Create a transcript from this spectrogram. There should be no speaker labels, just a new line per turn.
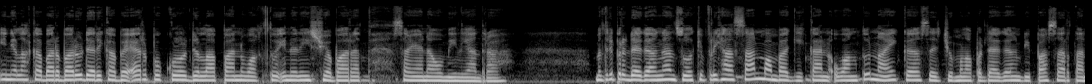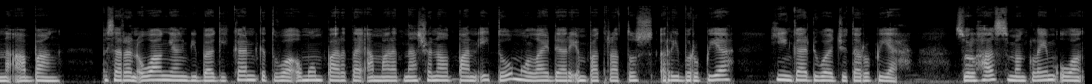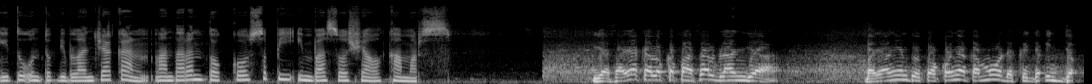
Inilah kabar baru dari KBR pukul 8 waktu Indonesia Barat. Saya Naomi Liandra. Menteri Perdagangan Zulkifli Hasan membagikan uang tunai ke sejumlah pedagang di Pasar Tanah Abang. Besaran uang yang dibagikan Ketua Umum Partai Amanat Nasional PAN itu mulai dari Rp400.000 hingga 2 juta rupiah. Zulhas mengklaim uang itu untuk dibelanjakan lantaran toko sepi imbas social commerce.
Ya saya kalau ke pasar belanja, Bayangin tuh tokonya kamu udah kejek-injek.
